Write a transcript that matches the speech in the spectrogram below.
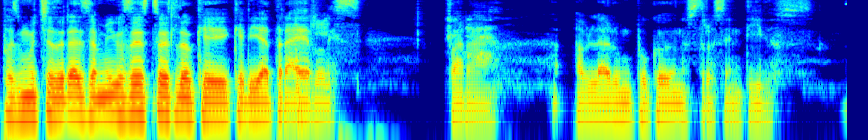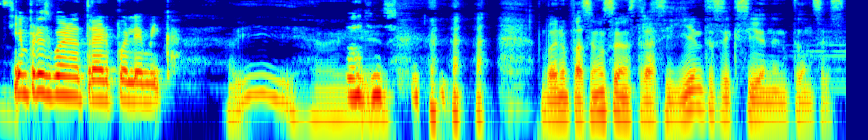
pues muchas gracias amigos. Esto es lo que quería traerles para hablar un poco de nuestros sentidos. Siempre es bueno traer polémica. bueno, pasemos a nuestra siguiente sección entonces.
